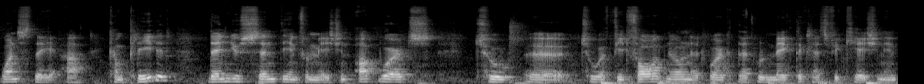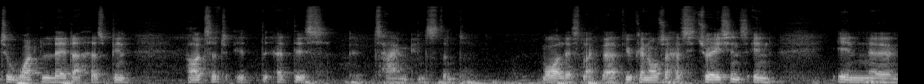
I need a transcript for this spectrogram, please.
once they are completed, then you send the information upwards to uh, to a feed-forward neural network that will make the classification into what letter has been uttered at, at this time instant, more or less like that. You can also have situations in in uh,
